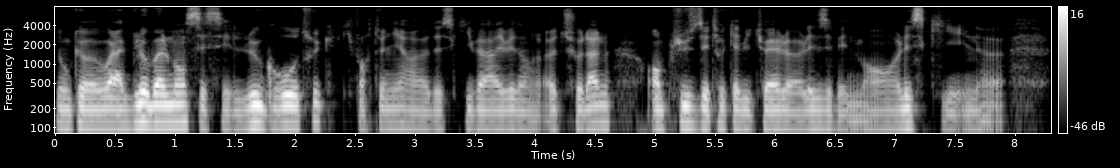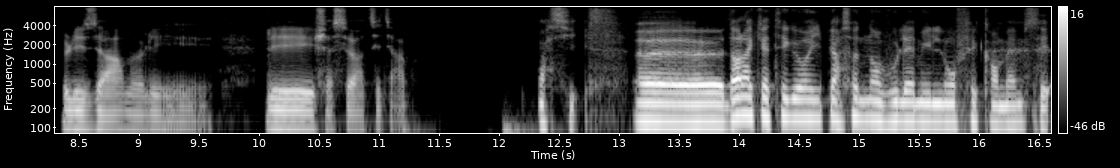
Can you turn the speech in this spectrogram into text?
Donc voilà, globalement c'est le gros truc qu'il faut retenir de ce qui va arriver dans Showdown, en plus des trucs habituels, les événements, les skins, les armes, les, les chasseurs, etc. Merci. Euh, dans la catégorie personne n'en voulait, mais ils l'ont fait quand même, c'est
